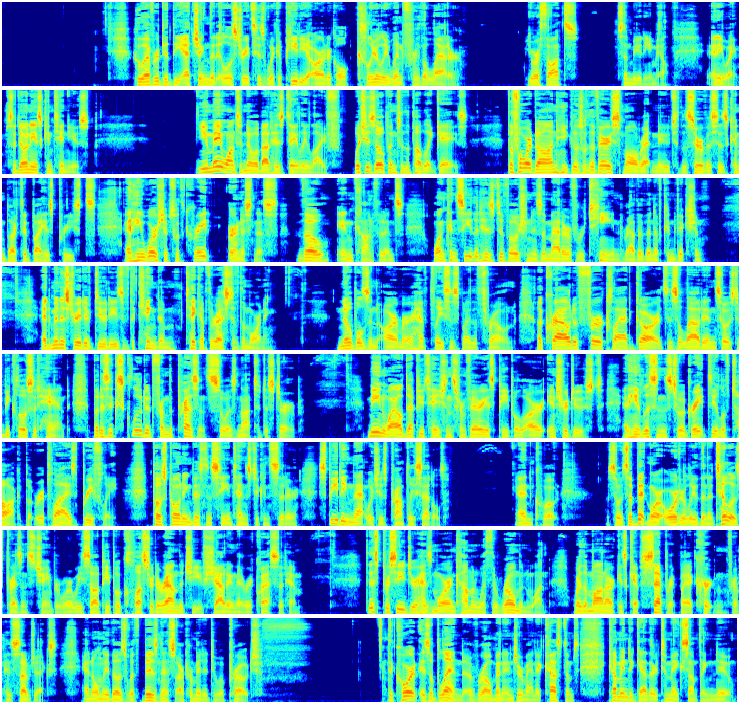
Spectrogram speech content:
Whoever did the etching that illustrates his Wikipedia article clearly went for the latter. Your thoughts? Send me an email. Anyway, Sidonius continues. You may want to know about his daily life, which is open to the public gaze. Before dawn, he goes with a very small retinue to the services conducted by his priests, and he worships with great earnestness, though, in confidence, one can see that his devotion is a matter of routine rather than of conviction. Administrative duties of the kingdom take up the rest of the morning. Nobles in armor have places by the throne. A crowd of fur clad guards is allowed in so as to be close at hand, but is excluded from the presence so as not to disturb. Meanwhile, deputations from various people are introduced, and he listens to a great deal of talk, but replies briefly, postponing business he intends to consider, speeding that which is promptly settled. So it's a bit more orderly than Attila's presence chamber, where we saw people clustered around the chief shouting their requests at him. This procedure has more in common with the Roman one, where the monarch is kept separate by a curtain from his subjects, and only those with business are permitted to approach. The court is a blend of Roman and Germanic customs coming together to make something new.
